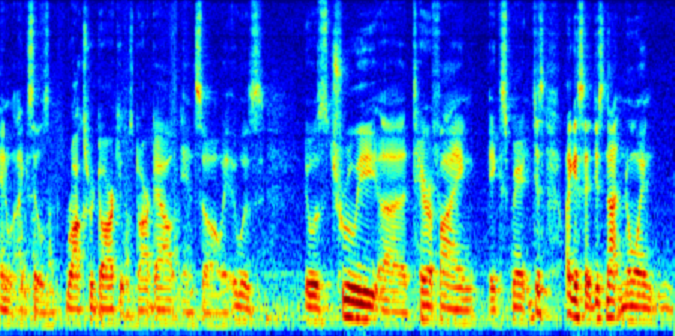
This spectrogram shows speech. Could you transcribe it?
And it, like I said, it was rocks were dark. It was dark out, and so it, was it was truly a terrifying experience. Just like I said, just not knowing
